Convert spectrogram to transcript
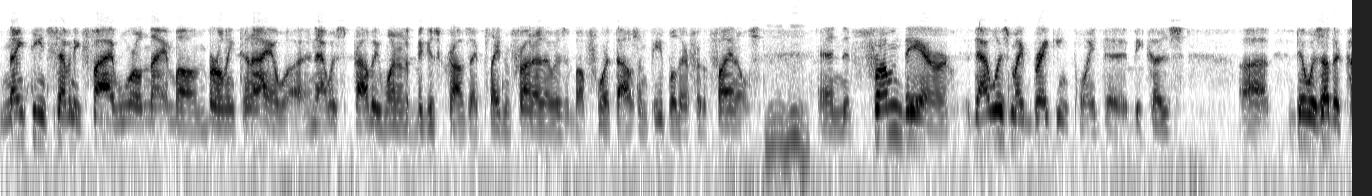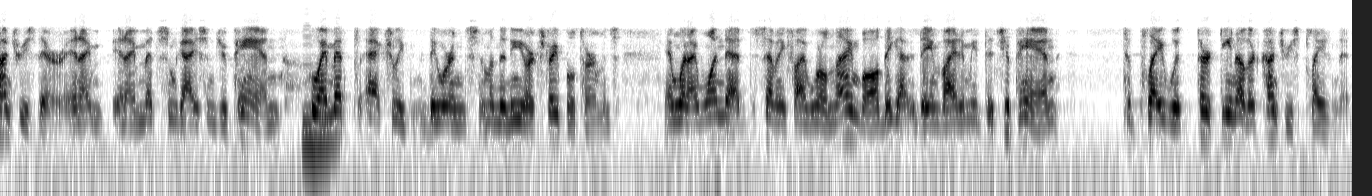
1975 World Nine Ball in Burlington, Iowa, and that was probably one of the biggest crowds I played in front of. There was about 4,000 people there for the finals. And from there, that was my breaking point uh, because uh, there was other countries there, and I and I met some guys from Japan who I met actually. They were in some of the New York straight ball tournaments. And when I won that 75 World Nine Ball, they got they invited me to Japan to play with 13 other countries played in it.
